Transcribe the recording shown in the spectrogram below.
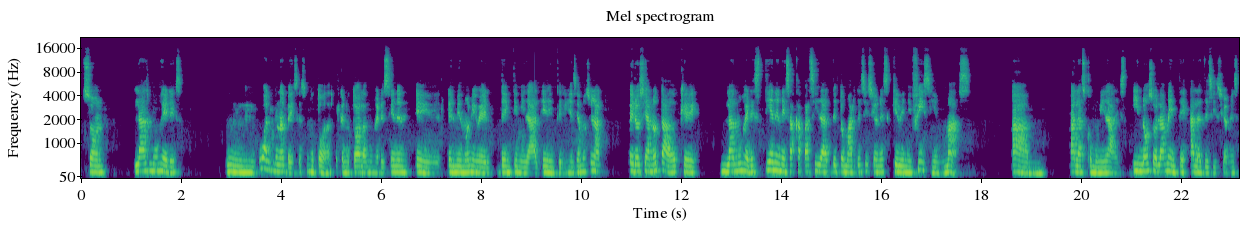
son las mujeres, mm, o algunas veces, no todas, porque no todas las mujeres tienen eh, el mismo nivel de intimidad y de inteligencia emocional, pero se ha notado que las mujeres tienen esa capacidad de tomar decisiones que beneficien más a, las comunidades y no solamente a las decisiones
